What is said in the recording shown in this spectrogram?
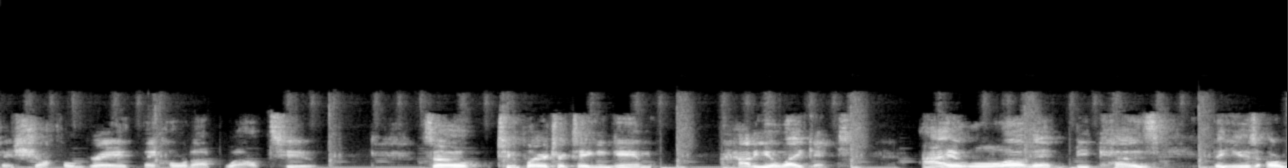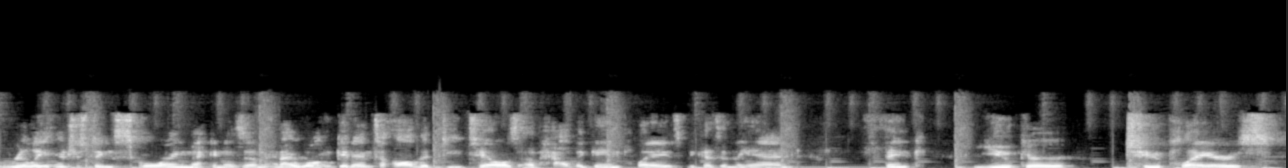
they shuffle great, they hold up well too. So, two-player trick-taking game. How do you like it? I love it because they use a really interesting scoring mechanism. And I won't get into all the details of how the game plays because, in the end, think euchre, two players,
